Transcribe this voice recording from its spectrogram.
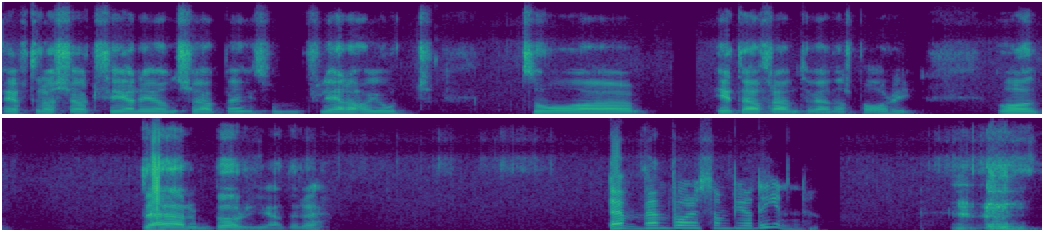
efter att ha kört fel i Jönköping som flera har gjort så eh, hittade jag fram till Vänersborg. Och där började det. Vem, var det som bjöd in?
